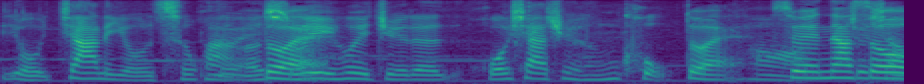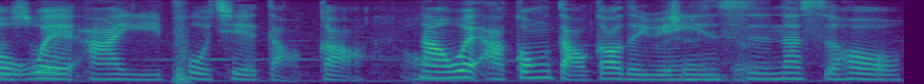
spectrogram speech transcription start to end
有家里有迟缓儿，所以会觉得活下去很苦。对，哦所以那时候为阿姨迫切祷告。哦那为阿公祷告的原因是那时候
